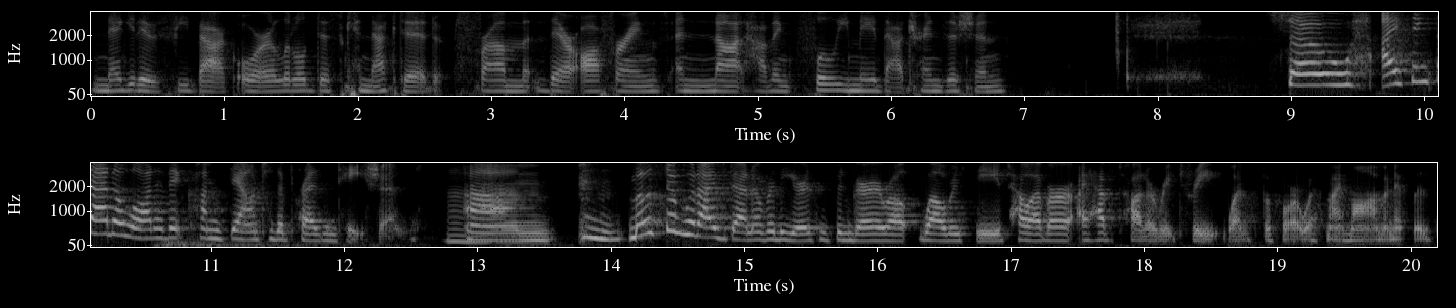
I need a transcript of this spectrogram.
negative feedback or a little disconnected from their offerings and not having fully made that transition? So I think that a lot of it comes down to the presentation. Mm. Um, most of what I've done over the years has been very well, well, received. However, I have taught a retreat once before with my mom, and it was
